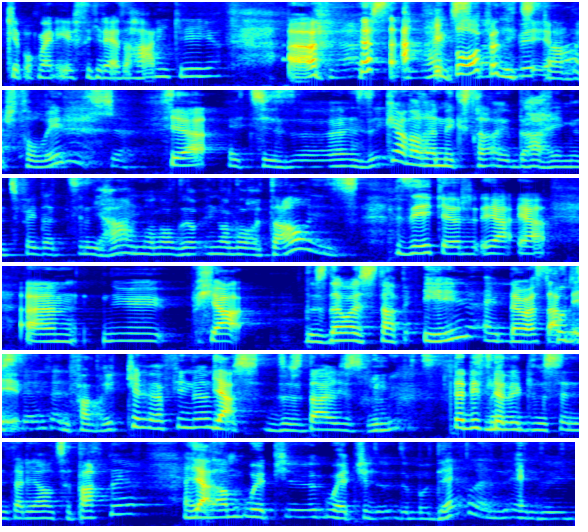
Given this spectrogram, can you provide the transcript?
Ik heb ook mijn eerste grijze haar gekregen. Eh, Ik snap, ik ik het volledig. ja. ja. Het is eh, zeker nog een extra uitdaging, het feit dat het ja, in, een andere, in een andere taal is. Zeker, ja. ja. Ehm, nu, ja, Dus dat was stap 1. En Dat was stap producent en fabriek eh, vinden. Ja. Dus, dus dat is gelukt. dat is gelukt. dus een Italiaanse partner. En Ja. dan hoe heb je, hoe heb je de, de model en, en de,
